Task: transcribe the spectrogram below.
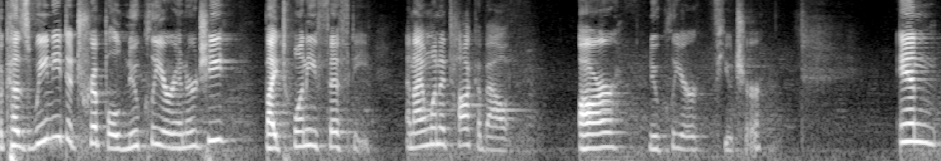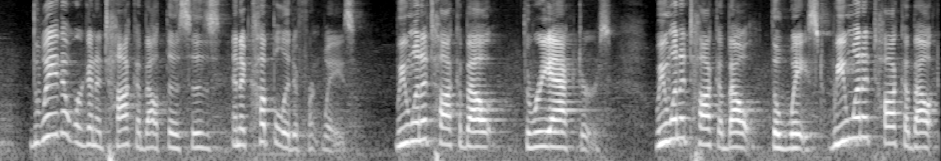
Because we need to triple nuclear energy by 2050. And I want to talk about our nuclear future. And the way that we're going to talk about this is in a couple of different ways. We want to talk about the reactors. We want to talk about the waste. We want to talk about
